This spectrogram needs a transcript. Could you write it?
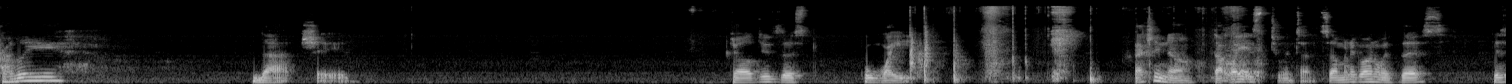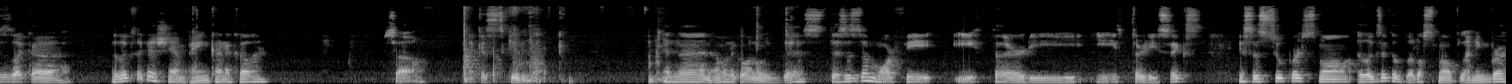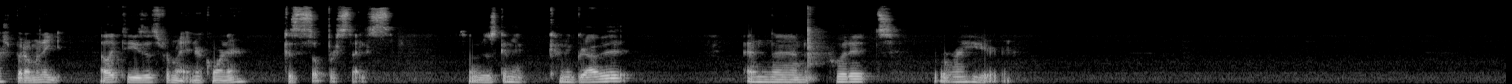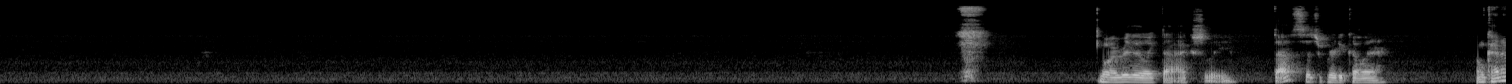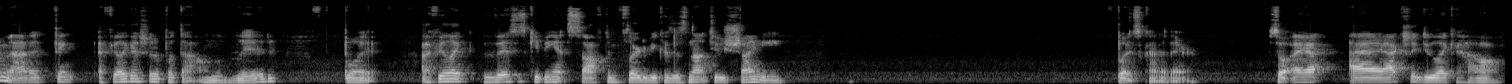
Probably that shade. Okay, I'll do this white. Actually, no. That white is too intense. So I'm going to go in with this. This is like a... It looks like a champagne kind of color. So, like a skin like. And then I'm going to go in with this. This is a Morphe E30, E36. It's a super small, it looks like a little small blending brush, but I'm gonna, I like to use this for my inner corner because it's so precise. So I'm just gonna kind of grab it and then put it right here. Oh, I really like that actually. That's such a pretty color. I'm kind of mad. I think I feel like I should have put that on the lid, but I feel like this is keeping it soft and flirty because it's not too shiny. But it's kind of there. So I I actually do like how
